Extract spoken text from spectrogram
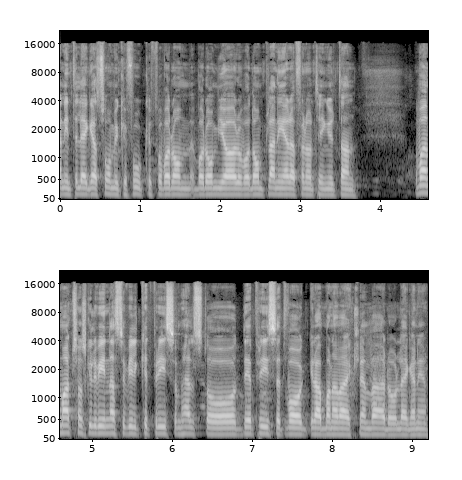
kan inte lägga så mycket fokus på vad de, vad de gör och vad de planerar för någonting, utan det var en match som skulle vinnas till vilket pris som helst och det priset var grabbarna verkligen värda att lägga ner.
